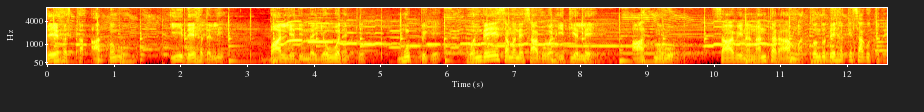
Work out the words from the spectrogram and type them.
ದೇಹಸ್ಥ ಆತ್ಮವು ಈ ದೇಹದಲ್ಲಿ ಬಾಲ್ಯದಿಂದ ಯೌವನಕ್ಕೆ ಮುಪ್ಪಿಗೆ ಒಂದೇ ಸಮನೆ ಸಾಗುವ ರೀತಿಯಲ್ಲೇ ಆತ್ಮವು ಸಾವಿನ ನಂತರ ಮತ್ತೊಂದು ದೇಹಕ್ಕೆ ಸಾಗುತ್ತದೆ.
